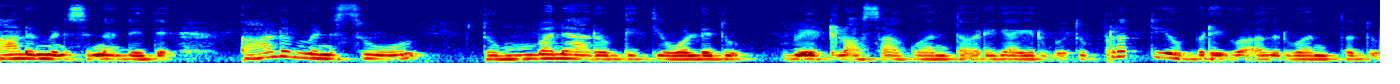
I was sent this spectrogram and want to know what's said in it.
ಕಾಳು ಮೆಣಸಿನಲ್ಲಿದೆ. ಕಾಳು ಮೆಣಸು ತುಂಬಾ ಆರೋಗ್ಯಕ್ಕೆ ಒಳ್ಳೆಯದು ವೆಯ್ಟ್ ಲಾಸ್ ಆಗುವಂಥವರಿಗೆ ಆಗಿರ್ಬೋದು, ಪ್ರತಿಯೊಬ್ಬರಿಗೂ ಆಗಿರುವಂಥದ್ದು.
